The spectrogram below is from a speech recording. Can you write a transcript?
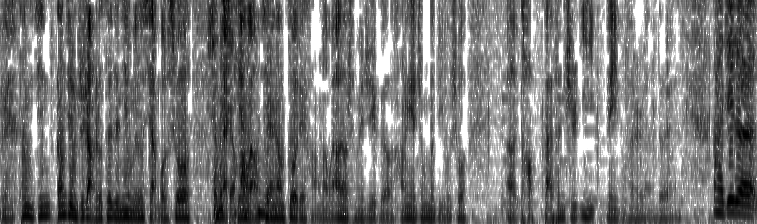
对。从你今刚进入职场的时候 c c 你有没有想过说，什么时候？我要既然要做这行了，我要要成为这个行业中的，比如说。呃，top 百分之一那一部分人，对，啊，这个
